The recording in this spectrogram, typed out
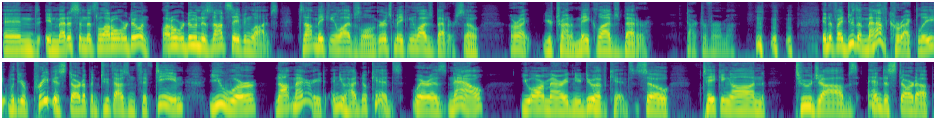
And in medicine, that's a lot of what we're doing. A lot of what we're doing is not saving lives. It's not making lives longer, it's making lives better. So, all right, you're trying to make lives better, Dr. Verma. and if I do the math correctly, with your previous startup in 2015, you were not married and you had no kids. Whereas now you are married and you do have kids. So taking on two jobs and a startup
